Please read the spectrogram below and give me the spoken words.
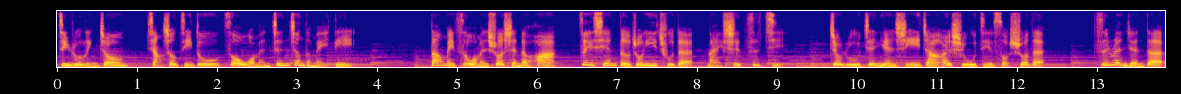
进入林中，享受基督做我们真正的美地。当每次我们说神的话，最先得着益处的乃是自己，就如箴言十一章二十五节所说的：“滋润人的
